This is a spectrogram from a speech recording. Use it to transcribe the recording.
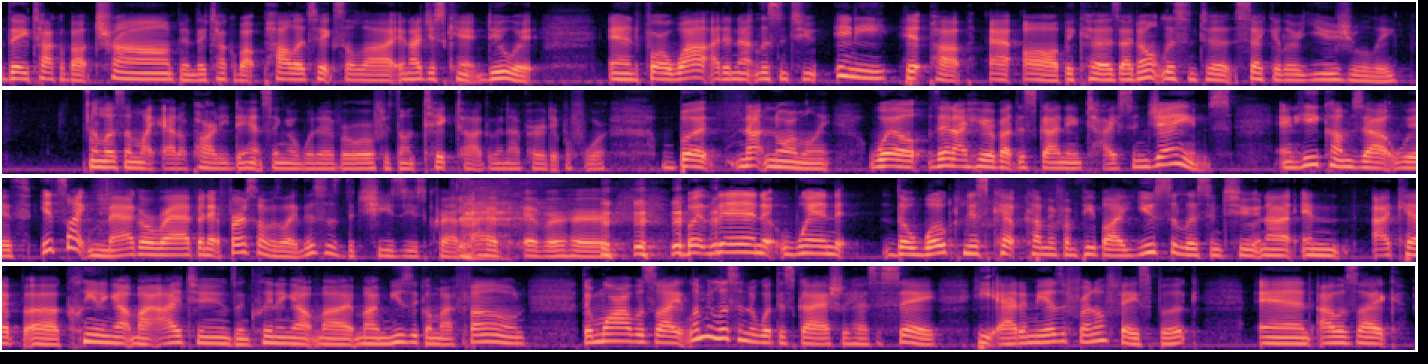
they talk about Trump and they talk about politics a lot, and I just can't do it. And for a while, I did not listen to any hip hop at all because I don't listen to secular usually, unless I'm like at a party dancing or whatever, or if it's on TikTok, then I've heard it before, but not normally. Well, then I hear about this guy named Tyson James, and he comes out with it's like MAGA rap. And at first, I was like, this is the cheesiest crap I have ever heard. but then when the wokeness kept coming from people I used to listen to, and I and I kept uh, cleaning out my iTunes and cleaning out my my music on my phone. The more I was like, let me listen to what this guy actually has to say. He added me as a friend on Facebook, and I was like,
